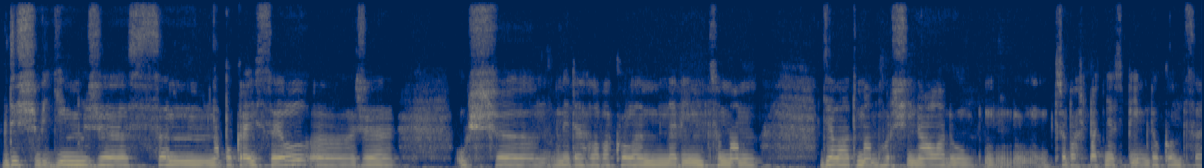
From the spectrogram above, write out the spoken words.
když vidím, že jsem na pokraji sil, e, že už e, mi jde hlava kolem, nevím, co mám dělat, mám horší náladu, třeba špatně spím dokonce.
